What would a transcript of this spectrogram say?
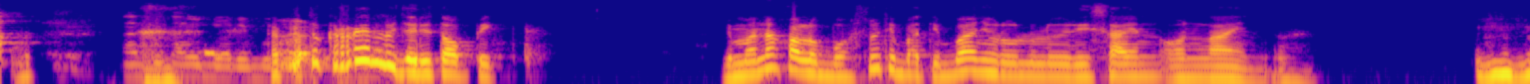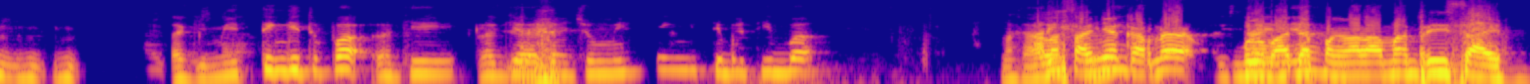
Nanti kali 2000. Tapi itu keren lu jadi topik. Gimana kalau bos lu tiba-tiba nyuruh lu resign online? Wah, Lagi meeting gitu pak, lagi lagi ada zoom meeting tiba-tiba. Mas Arif Alasannya ini karena belum ada pengalaman resign.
